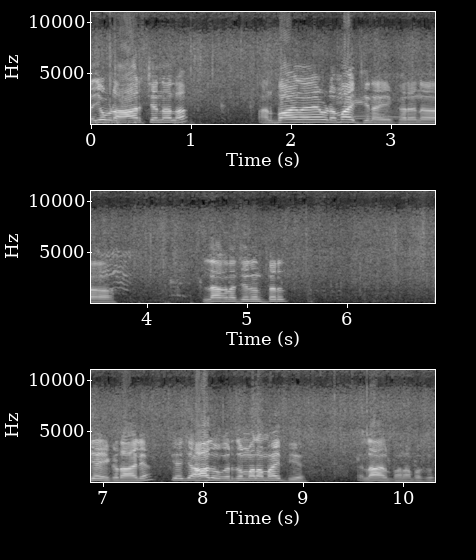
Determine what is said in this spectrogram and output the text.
एवढा अर्चनाला आणि बाळाला एवढं माहिती नाही कारण लग्नाच्या नंतर त्या इकडं आल्या. त्याच्या हात वगैरे मला माहिती आहे लहानपणापासून.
